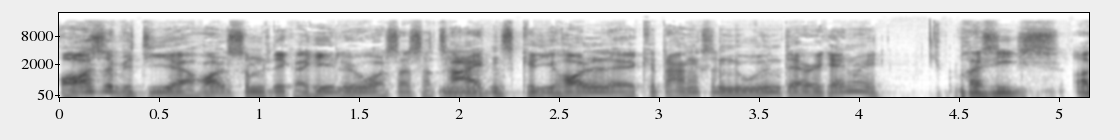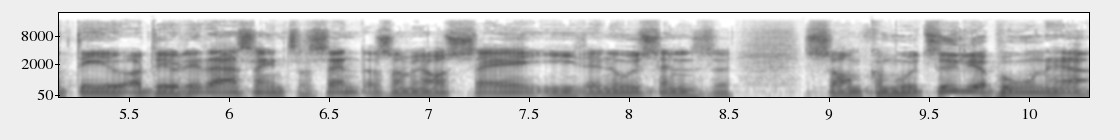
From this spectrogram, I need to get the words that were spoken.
Også ved de her hold, som ligger helt øverst. Altså, mm. Titans, kan de holde øh, kadencen uden Derrick Henry? Præcis, og det, er, og det er jo det, der er så interessant, og som jeg også sagde i den udsendelse, som kom ud tidligere på ugen her,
